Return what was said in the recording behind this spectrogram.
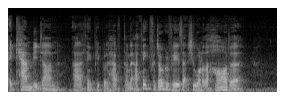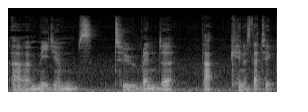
It can be done. I think people have done it. I think photography is actually one of the harder uh, mediums to render that kinesthetic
